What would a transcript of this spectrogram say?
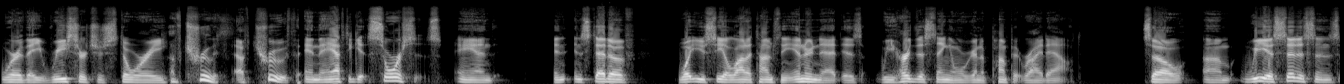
where they research a story Of truth. of truth and they have to get sources. And, and instead of what you see a lot of times on the internet is we heard this thing and we're going to pump it right out. So um, we as citizens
